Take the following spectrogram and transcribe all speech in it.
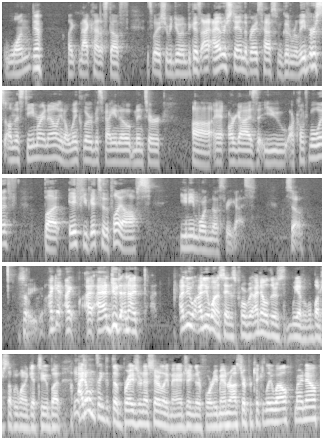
one. Yeah. Like that kind of stuff is what they should be doing because I, I understand the Braves have some good relievers on this team right now. You know, Winkler, Vizcaino, Minter uh, are guys that you are comfortable with. But if you get to the playoffs, you need more than those three guys. So, so I get I, I, I do and I I do I do want to say this before we, I know there's we have a bunch of stuff we want to get to, but yeah. I don't think that the Braves are necessarily managing their 40 man roster particularly well right now.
